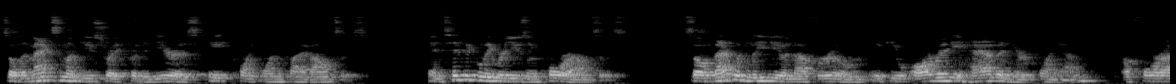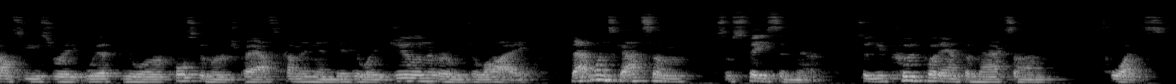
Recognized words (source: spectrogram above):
So the maximum use rate for the year is 8.15 ounces. And typically we're using 4 ounces. So that would leave you enough room if you already have in your plan a four ounce use rate with your post emerge pass coming in mid to late June, early July. That one's got some, some space in there. So you could put Anthem Max on twice.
